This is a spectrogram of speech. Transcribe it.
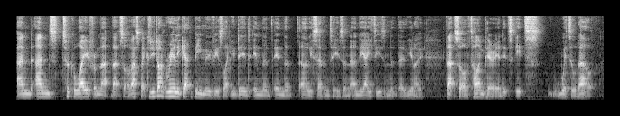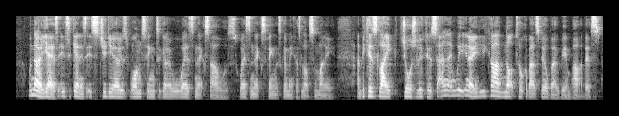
and and took away from that that sort of aspect because you don't really get B movies like you did in the in the early seventies and, and the eighties and the, the, you know that sort of time period. It's it's whittled out. Well, no, yes, it's again, it's, it's studios wanting to go. Well, where's the next Star Wars? Where's the next thing that's going to make us lots of money? And because like George Lucas, and we, you know, you can't not talk about Spielberg being part of this.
